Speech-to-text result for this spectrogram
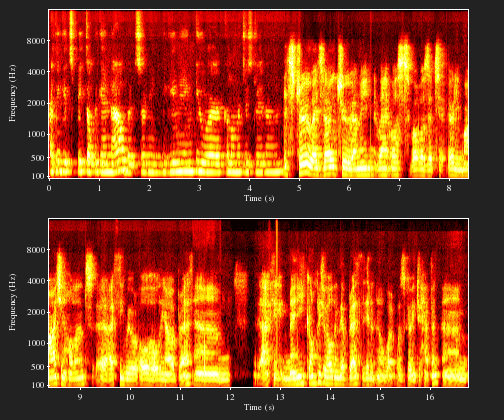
I think it's picked up again now, but certainly in the beginning, fewer kilometers driven? It's true. It's very true. I mean, when it was, what was it, early March in Holland, uh, I think we were all holding our breath. Um, I think many companies were holding their breath. They didn't know what was going to happen. Um,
